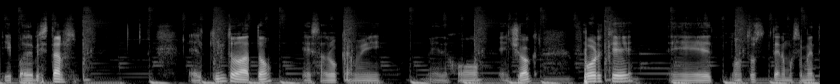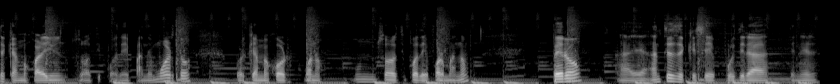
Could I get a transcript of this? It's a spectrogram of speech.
y poder visitarnos. El quinto dato es algo que a mí me dejó en shock porque eh, nosotros tenemos en mente que a lo mejor hay un solo tipo de pan de muerto, porque a lo mejor, bueno, un solo tipo de forma, ¿no? Pero eh, antes de que se pudiera tener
